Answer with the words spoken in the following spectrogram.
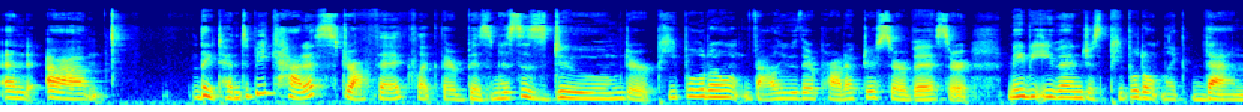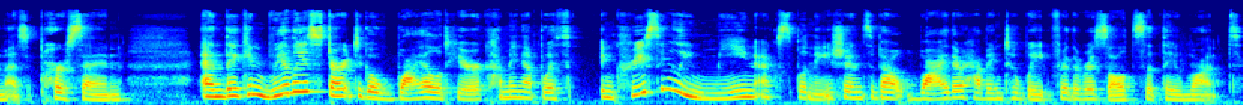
And um, they tend to be catastrophic, like their business is doomed, or people don't value their product or service, or maybe even just people don't like them as a person. And they can really start to go wild here, coming up with increasingly mean explanations about why they're having to wait for the results that they want.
